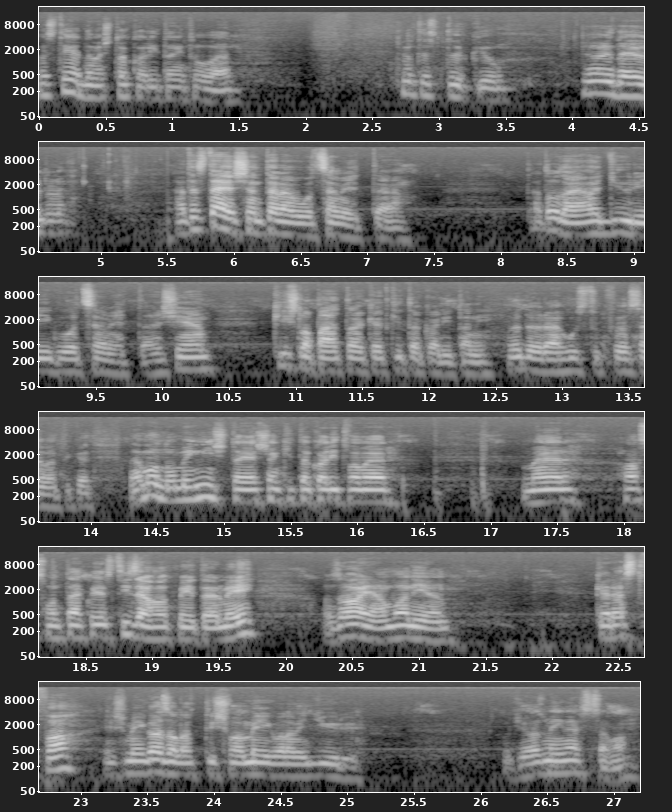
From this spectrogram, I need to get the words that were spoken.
Ezt érdemes takarítani tovább. Hát ez tök jó. Jaj, de örülök. Hát ez teljesen tele volt szeméttel. Tehát oda, hogy gyűrűig volt szeméttel, és ilyen kis lapáttal kellett kitakarítani. Vödörrel húztuk föl a szemeteket. De mondom, még nincs teljesen kitakarítva, mert, mert azt mondták, hogy ez 16 méter mély. Az alján van ilyen keresztfa, és még az alatt is van még valami gyűrű. Úgyhogy az még messze van.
